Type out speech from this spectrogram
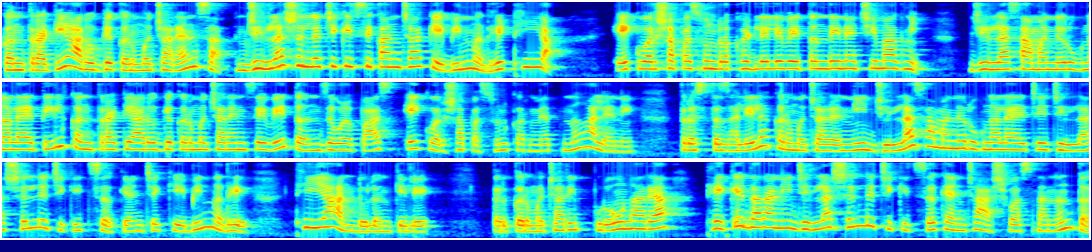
कंत्राटी आरोग्य कर्मचाऱ्यांचा जिल्हा शल्यचिकित्सकांच्या केबिनमध्ये ठिय्या. एक वर्षापासून रखडलेले वेतन देण्याची मागणी. जिल्हा सामान्य रुग्णालयातील कंत्राटी आरोग्य कर्मचाऱ्यांचे वेतन जवळपास एक वर्षापासून करण्यात न आल्याने त्रस्त झालेल्या कर्मचाऱ्यांनी जिल्हा सामान्य रुग्णालयाचे जिल्हा शल्यचिकित्सक यांचे केबिनमध्ये ठिय्या आंदोलन केले. तर कर्मचारी पुरवणाऱ्या ठेकेदार आणि जिल्हा शल्य चिकित्सक यांच्या आश्वासनानंतर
